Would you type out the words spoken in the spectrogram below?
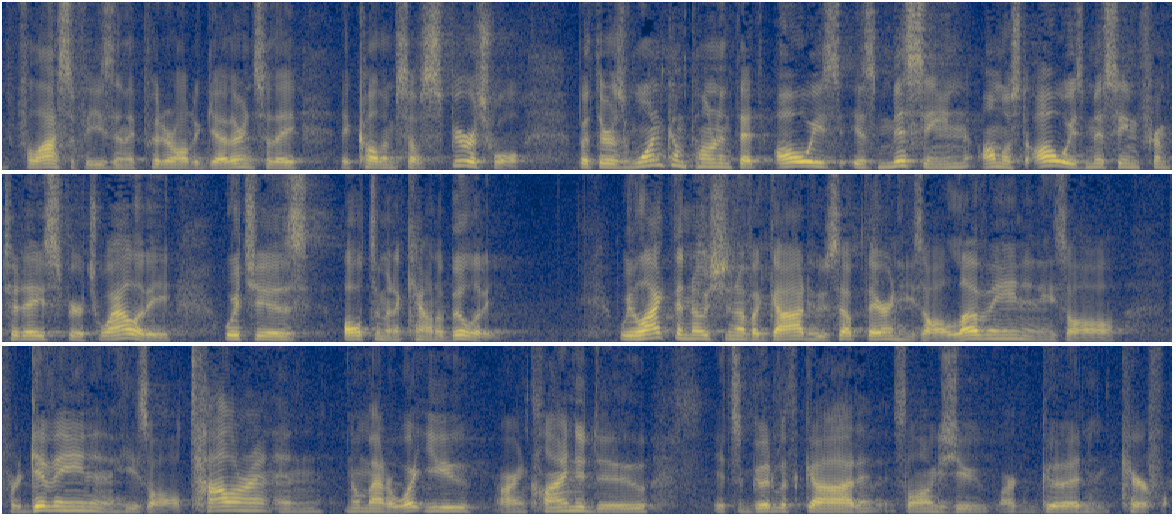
philosophies, and they put it all together, and so they, they call themselves spiritual. But there's one component that always is missing, almost always missing from today's spirituality, which is ultimate accountability. We like the notion of a God who's up there and he's all loving and he's all forgiving and he's all tolerant, and no matter what you are inclined to do, it's good with God as long as you are good and careful.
